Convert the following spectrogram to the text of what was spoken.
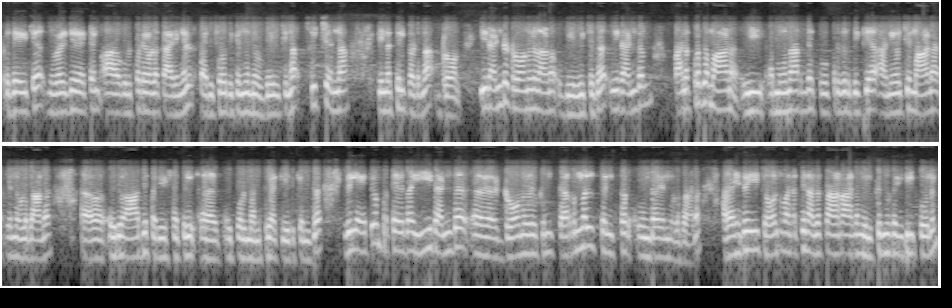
പ്രത്യേകിച്ച് നുഴഞ്ഞുകയറ്റം കയറ്റം ഉൾപ്പെടെയുള്ള കാര്യങ്ങൾ പരിശോധിക്കുന്നതിന് ഉപയോഗിക്കുന്ന സ്വിച്ച് എന്ന ഇനത്തിൽപ്പെടുന്ന ഡ്രോൺ. ഈ രണ്ട് ഡ്രോണുകളാണ് ഉപയോഗിച്ചത്. ഈ രണ്ടും ഫലപ്രദമാണ്. ഈ മൂന്നാറിന്റെ ഭൂപ്രകൃതിക്ക് അനുയോജ്യമാണ് എന്നുള്ളതാണ് ഒരു ആദ്യ പരീക്ഷണത്തിൽ ഇപ്പോൾ മനസ്സിലാക്കിയിരിക്കുന്നത്. ഇതിൽ ഏറ്റവും പ്രത്യേകത ഈ രണ്ട് ഡ്രോണുകൾക്കും തെർമൽ സെൻസർ ഉണ്ട് എന്നുള്ളതാണ്. അതായത് ഈ ചോൾ വനത്തിനകത്താണ് ആന നിൽക്കുന്നതെങ്കിൽ പോലും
